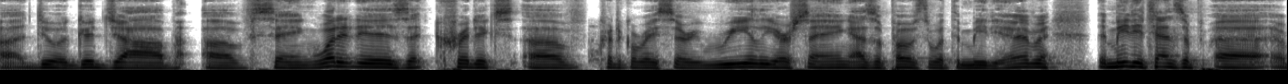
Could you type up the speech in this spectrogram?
uh, do a good job of saying what it is that critics of critical race theory really are saying, as opposed to what the media. The media tends to uh,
